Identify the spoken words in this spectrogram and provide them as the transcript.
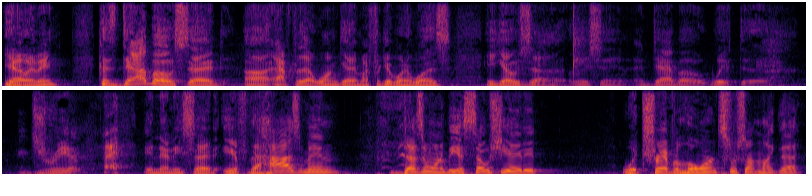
You yeah. know what I mean? Because Dabo said uh, after that one game, I forget when it was. He goes, uh, "Listen, and Dabo with the drip," and then he said, "If the Heisman doesn't want to be associated with Trevor Lawrence or something like that."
